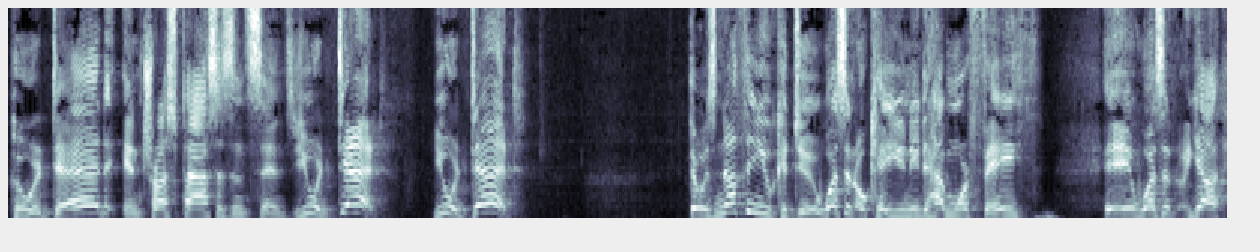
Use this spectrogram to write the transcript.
who were dead in trespasses and sins. You were dead. You were dead. There was nothing you could do. It wasn't, okay, you need to have more faith. It wasn't, yeah,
